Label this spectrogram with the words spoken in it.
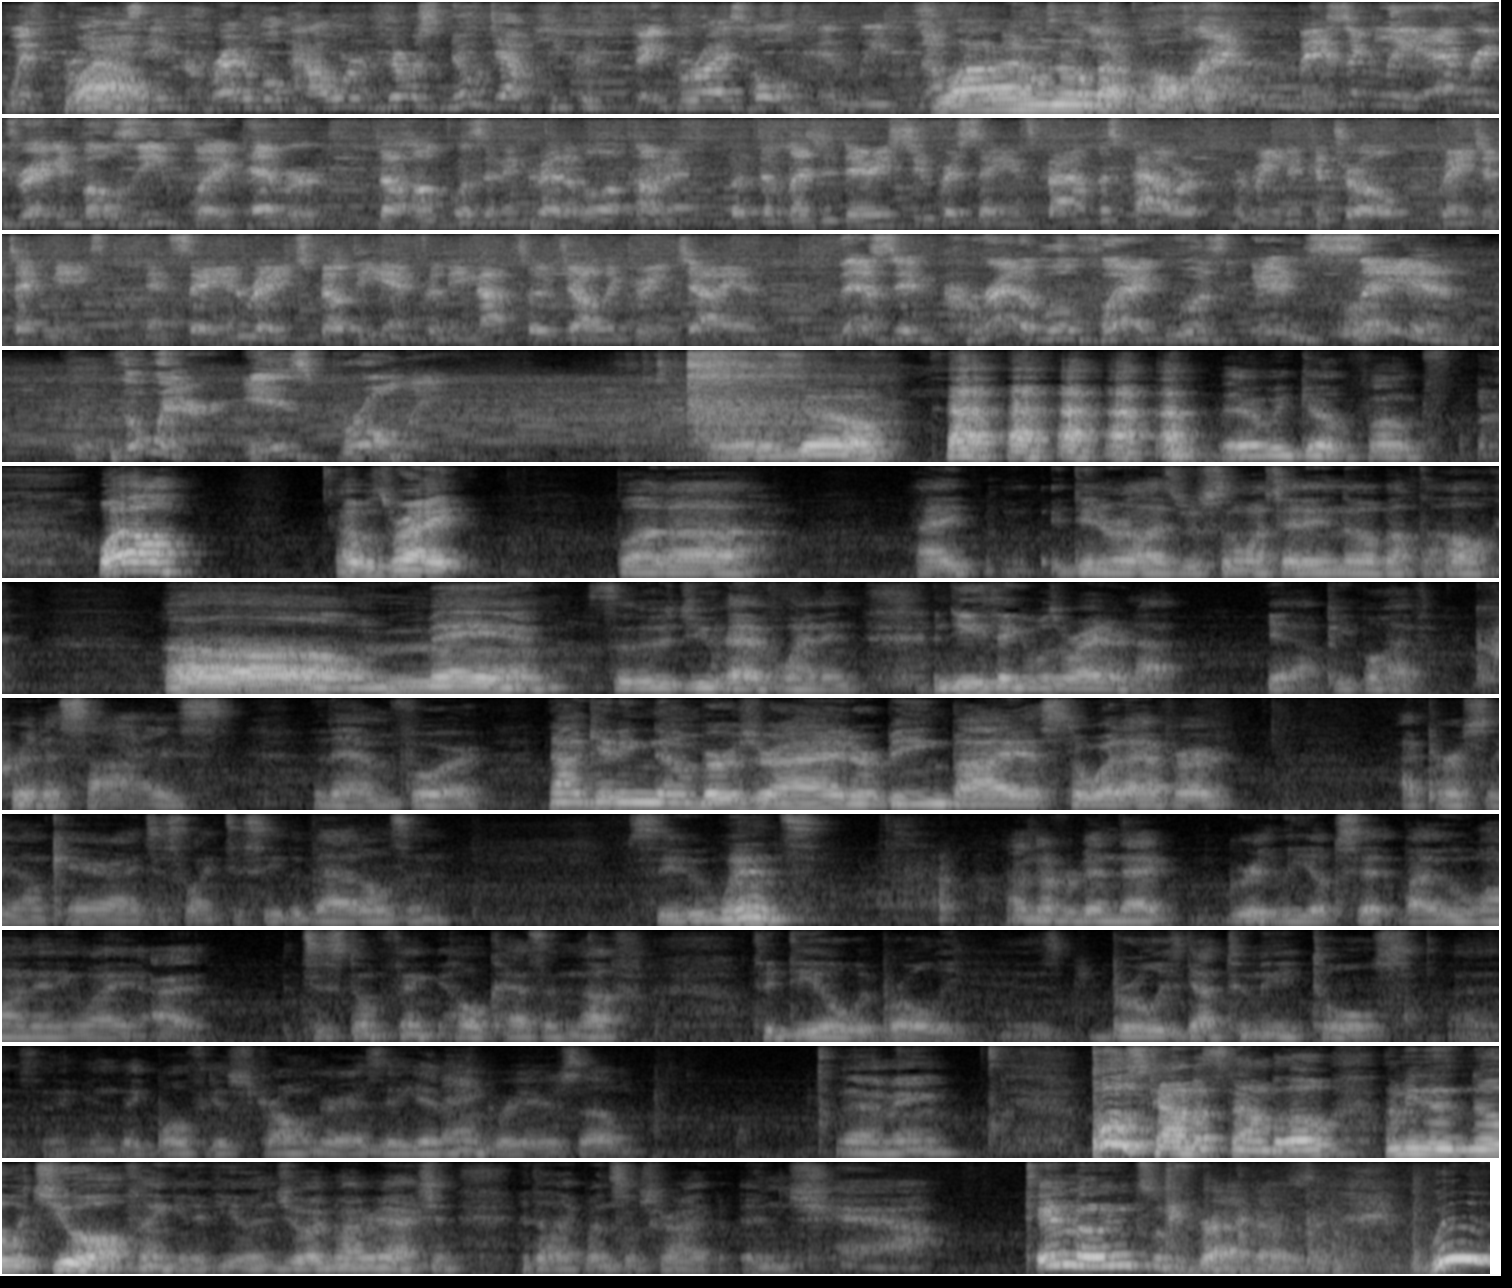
With Broly's Wow. incredible power, there was no doubt he could vaporize Hulk and leave nothing lot I don't know about the Hulk. Basically every Dragon Ball Z fight ever. The Hulk was an incredible opponent, but the legendary Super Saiyan's boundless power, arena control, range of techniques, and Saiyan rage spelled the end for the not so jolly Green Giant. This incredible fight was insane. The winner is Broly. There we go. there we go, folks. Well, I was right, but uh, I didn't realize there was so much I didn't know about the Hulk. Oh man! So who did you have winning? And do you think it was right or not? Yeah, people have criticized them for not getting numbers right or being biased or whatever. I personally don't care. I just like to see the battles and see who wins. I've never been that greatly upset by who won anyway. I just don't think Hulk has enough to deal with Broly. Broly's got too many tools. Uh, and they both get stronger as they get angrier, so. You know I mean? Post comments down below. Let me know what you all think. And if you enjoyed my reaction, hit the like button, subscribe, and share. 10 million subscribers. Woo!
